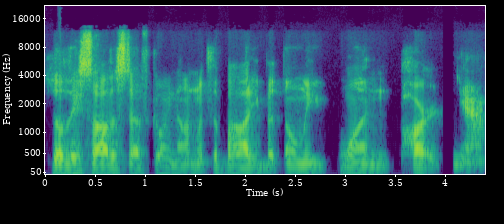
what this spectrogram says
So they saw the stuff going on with the body, but only one part. Yeah.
